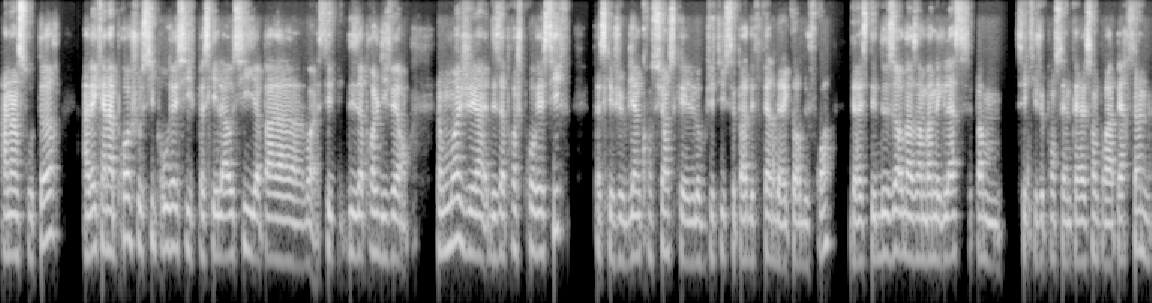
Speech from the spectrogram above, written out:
un instructeur avec une approche aussi progressive parce qu'il a aussi, il y a pas, voilà, c'est des approches différentes. Donc moi, j'ai des approches progressives parce que j'ai bien conscience que l'objectif c'est pas de faire des records du froid, de rester deux heures dans un bain de glace, c'est pas, c'est qui je pense est intéressant pour la personne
